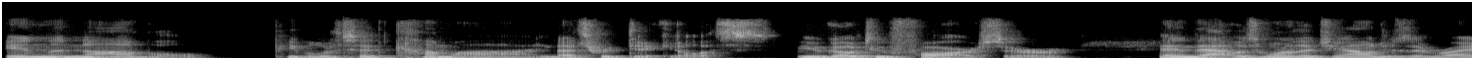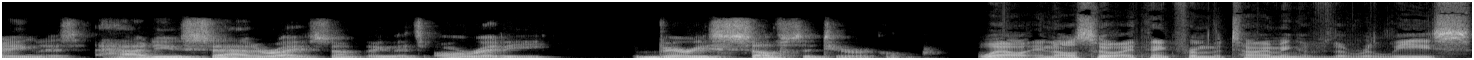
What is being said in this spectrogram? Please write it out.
in the novel, people have said, come on, that's ridiculous. You go too far, sir. And that was one of the challenges in writing this. How do you satirize something that's already very self satirical? Well, and also, I think from the timing of the release,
